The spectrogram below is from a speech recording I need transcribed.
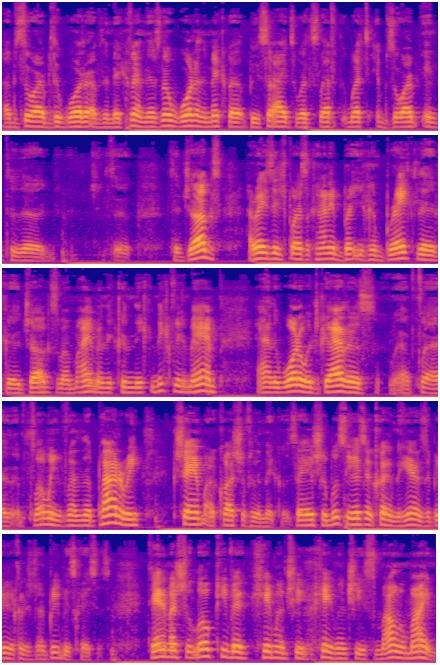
absorb the water of the mikvah, and there's no water in the mikvah besides what's left, what's absorbed into the the, the jugs. You can break the, jugs of a mayim, and you can nikvim and the water which gathers uh, uh, flowing from the pottery, kshem are kosher for the mikvah. So cutting here as a bigger condition in previous cases. Tani came when she's malu.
